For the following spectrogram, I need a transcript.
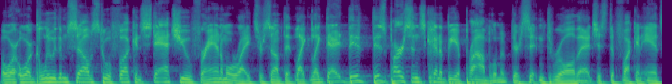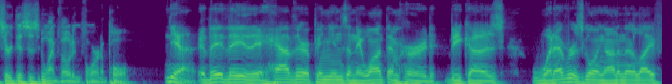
or or glue themselves to a fucking statue for animal rights or something like like that. This, this person's going to be a problem if they're sitting through all that just to fucking answer. This is who I'm voting for in a poll. Yeah, they they they have their opinions and they want them heard because whatever is going on in their life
